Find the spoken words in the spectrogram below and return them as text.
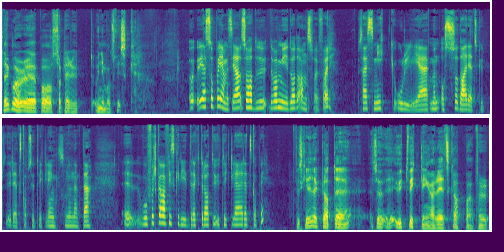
Det går eh, på å sortere ut undermålsfisk. Jeg så på hjemmesida, så hadde du, det var mye du hadde ansvar for seismikk, olje, men også da redskapsutvikling, som du nevnte. Eh, hvorfor skal Fiskeridirektoratet utvikle redskaper? Fiskeridirektoratet, altså Utvikling av redskaper for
